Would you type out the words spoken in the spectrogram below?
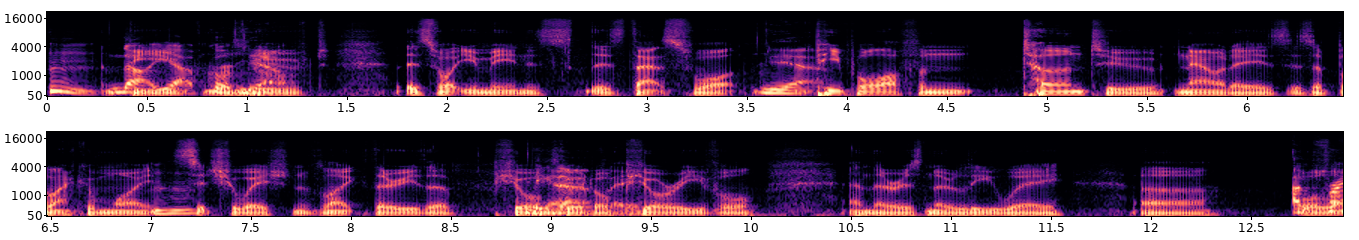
Hmm, no, be yeah, of course, yeah. removed. It's what you mean. Is is that's what Yeah. people often turn to nowadays is a black and white Mhm. situation of like they're either pure good or pure evil, and there is no leeway. Uh, And or like,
